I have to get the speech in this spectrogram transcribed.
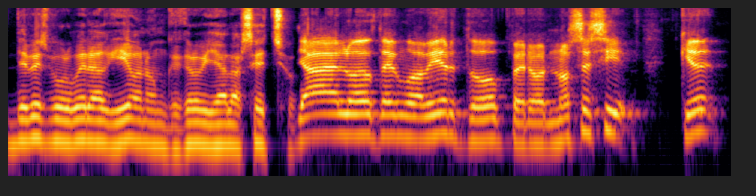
Debes volver al guion, aunque creo que ya lo has hecho. Ya lo tengo abierto, pero no sé si. ¿qué-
